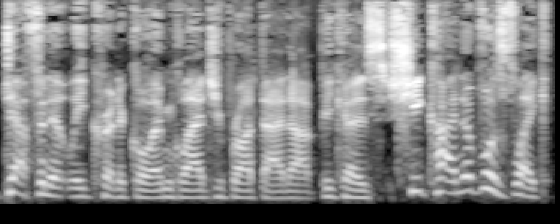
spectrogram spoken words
definitely critical. I'm glad you brought that up because she kind of was like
